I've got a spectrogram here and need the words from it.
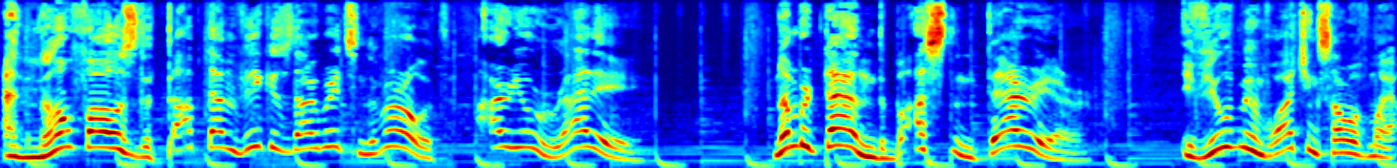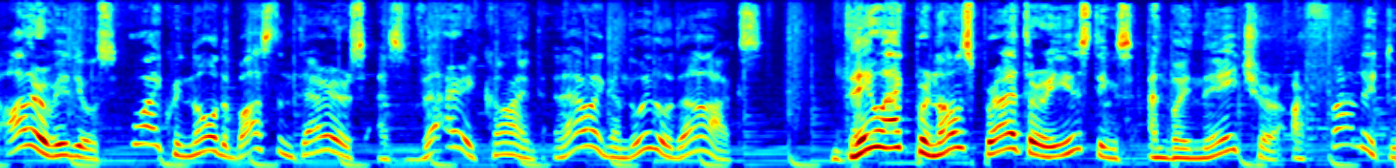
And now follows the top 10 weakest dog breeds in the world. Are you ready? Number 10, the Boston Terrier. If you've been watching some of my other videos, you likely know the Boston Terriers as very kind and elegant little dogs. They lack pronounced predatory instincts and by nature are friendly to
